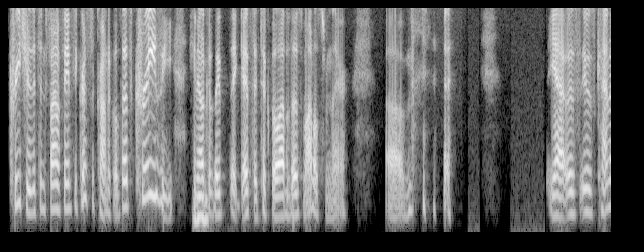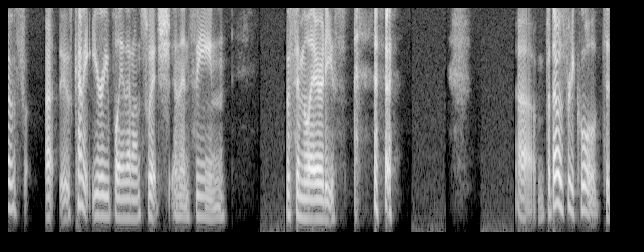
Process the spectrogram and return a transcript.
creature that's in Final Fantasy Crystal Chronicles. That's crazy!" You know, because I, they guess they took a lot of those models from there. Um, yeah, it was it was kind of uh, it was kind of eerie playing that on Switch and then seeing the similarities. um, but that was pretty cool to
